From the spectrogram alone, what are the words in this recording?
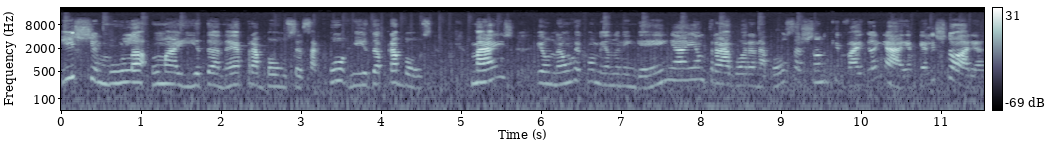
estimula uma ida né, para a bolsa, essa corrida para a bolsa. Mas eu não recomendo ninguém a entrar agora na bolsa achando que vai ganhar. É aquela história:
